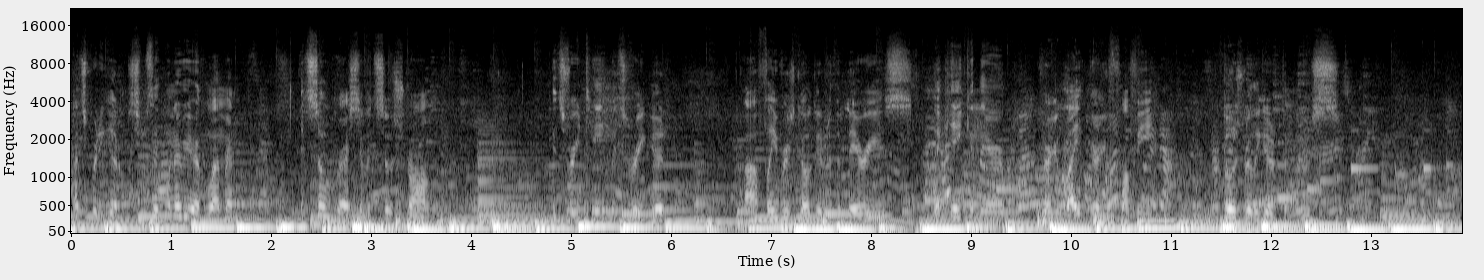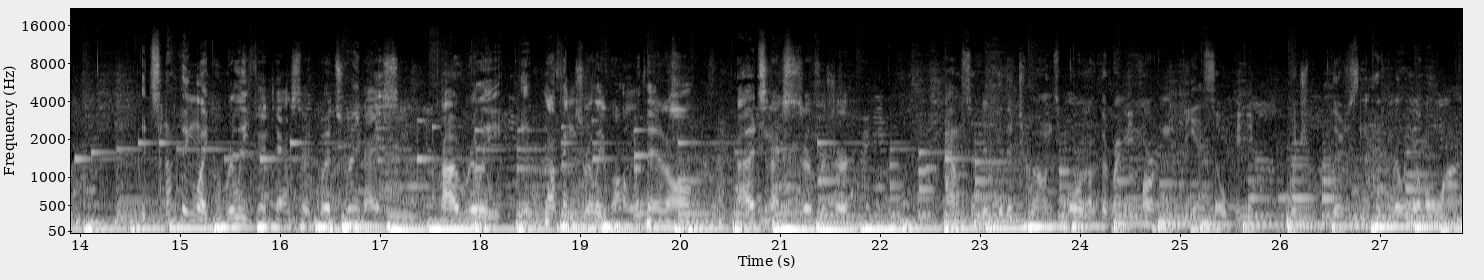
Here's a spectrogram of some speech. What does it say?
That's pretty good. Seems like whenever you have lemon, it's so aggressive, it's so strong. It's very tame, it's very good. Uh, flavors go good with the berries. The cake in there, very light, very fluffy. Goes really good with the mousse. It's nothing like really fantastic, but it's really nice. Uh, really, it, nothing's really wrong with it at all. Uh, it's a nice dessert for sure. I also did get a two ounce pour of the Remy Martin VSOP, which there's not really a whole lot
